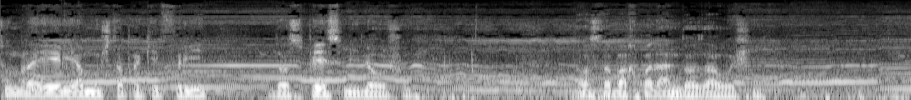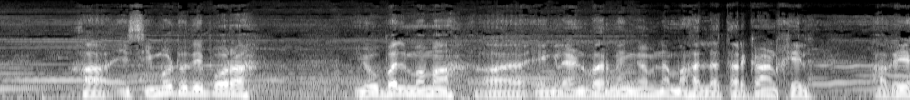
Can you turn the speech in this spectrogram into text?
څومره ایریا موږ ته پکې فري د سپیس میلو شو تاسو به خپل اندازه وشي ها ایسیمټو دی پورا یو بل مما انګلند برمنګم نه محله ترکان خیل هغه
